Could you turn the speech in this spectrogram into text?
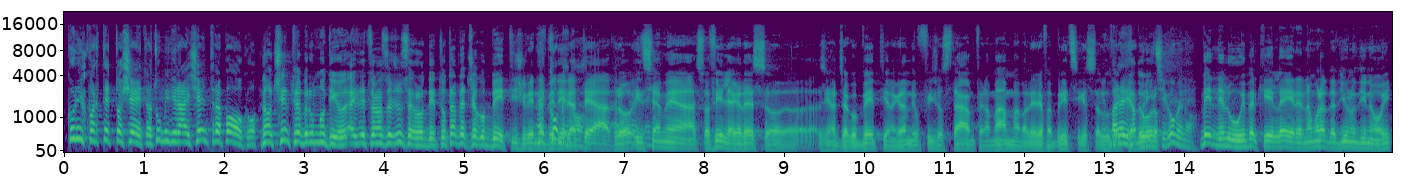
Con il quartetto Cetra, tu mi dirai c'entra poco. No, c'entra per un motivo. Hai detto una cosa giusta che ho detto. Tata Giacobetti ci venne Eh, a vedere come a no? teatro Eh, eh. insieme a sua figlia, che adesso eh, si chiama Giacobetti, è una grande ufficio stampa, e la mamma Valeria Fabrizi, che saluto Valeria e che adoro. Fabrizi, come no? Venne lui perché lei era innamorata di uno di noi.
